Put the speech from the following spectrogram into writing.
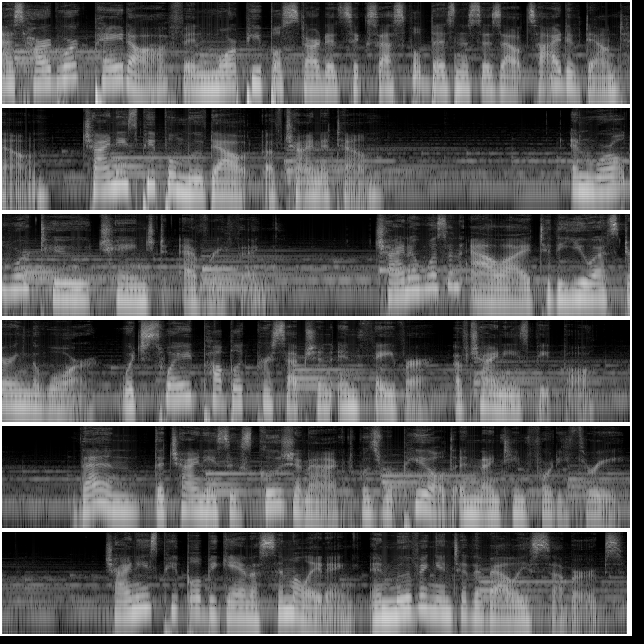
As hard work paid off and more people started successful businesses outside of downtown, Chinese people moved out of Chinatown. And World War II changed everything. China was an ally to the US during the war, which swayed public perception in favor of Chinese people. Then, the Chinese Exclusion Act was repealed in 1943. Chinese people began assimilating and moving into the valley's suburbs.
